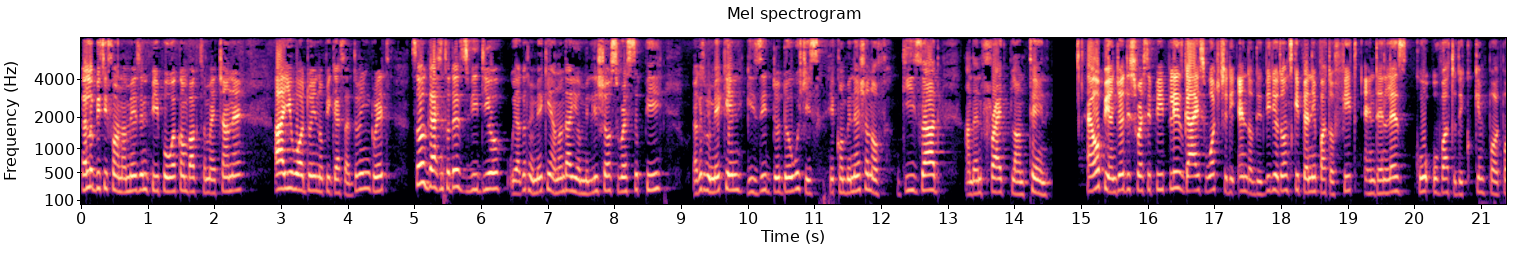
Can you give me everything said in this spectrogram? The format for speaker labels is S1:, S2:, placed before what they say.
S1: hello beautiful and amazing people. Welcome back to my channel. How are you all doing? Hope you guys are doing great. So guys in today's video we are going to be making another Youmilicious recipe. We're going to be making gizzard dodo which is a combination of gizzard and then fried plantain. I hope you enjoyed this recipe. Please guys watch to the end of the video. Don't skip any part of it. And then let's go over to the cooking pot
